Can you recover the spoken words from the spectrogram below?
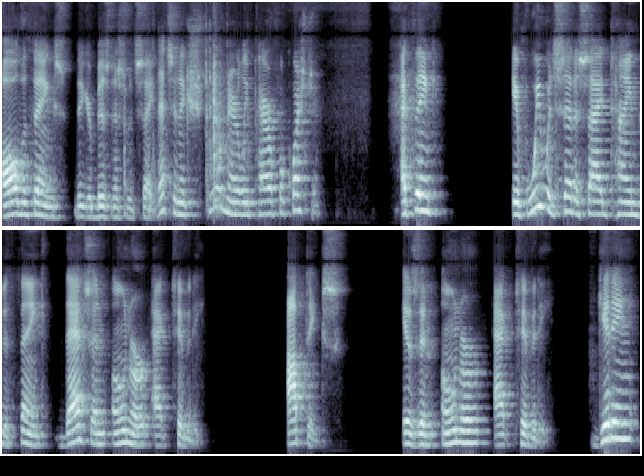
all the things that your business would say. That's an extraordinarily powerful question. I think if we would set aside time to think, that's an owner activity. Optics is an owner activity. Getting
